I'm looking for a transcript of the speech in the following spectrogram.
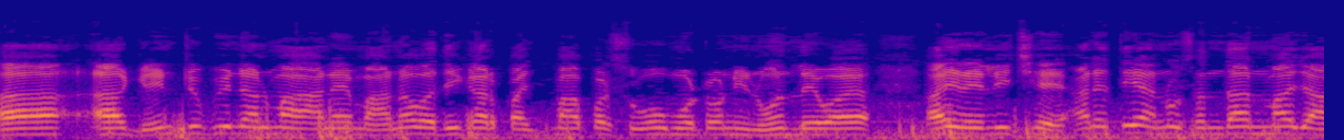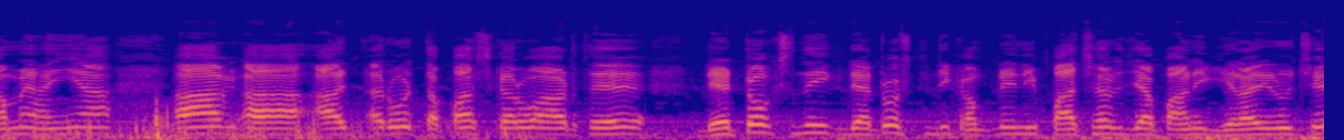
આ ગ્રીન ટ્રિબ્યુનલમાં અને માનવ અધિકાર પંચમાં પર સુઓ મોટોની નોંધ લેવા આવી રહેલી છે અને તે અનુસંધાનમાં જ અમે અહીંયા આ રોજ તપાસ કરવા અર્થે ડેટોક્સની ડેટોક્સની કંપનીની પાછળ જ્યાં પાણી ઘેરાયેલું છે,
